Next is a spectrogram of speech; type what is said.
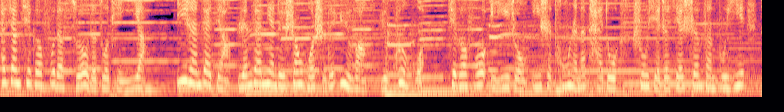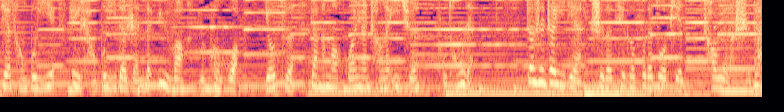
他像契诃夫的所有的作品一样，依然在讲人在面对生活时的欲望与困惑。契诃夫以一种一视同仁的态度，书写这些身份不一、阶层不一、立场不一的人的欲望与困惑，由此将他们还原成了一群普通人。正是这一点，使得契诃夫的作品超越了时代。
